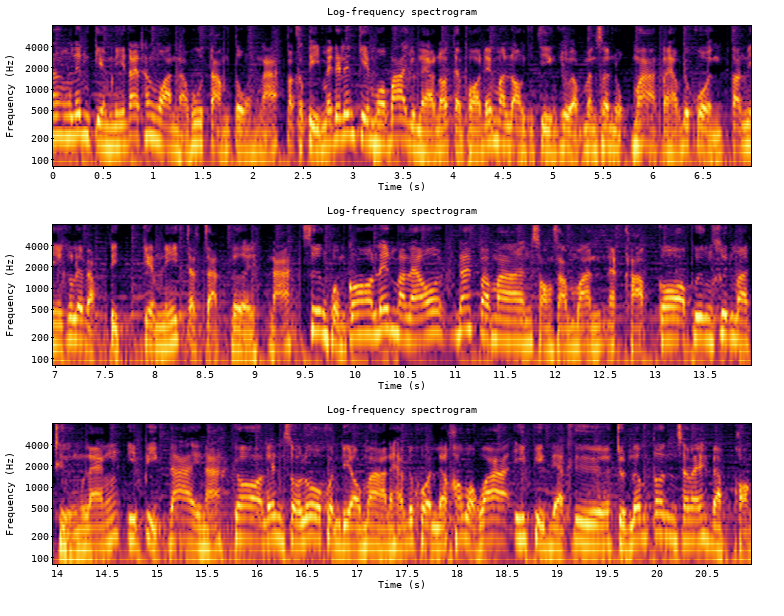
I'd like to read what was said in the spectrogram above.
นั่งเล่นเกมนี้ได้ทั้งวันอะพูดตามตรงนะปกติไม่ได้เล่นเกมโมบ้าอยู่แล้วเนาะแต่พอได้มาลองจริงๆ คือแบบมันสนุกมากนะครับทุกคนตอนนี้ก็เลยแบบติดเกมนี้จัดๆเลยนะ ซึ่งผมก็เล่นมาแล้วได้ประมาณ 2-3 วันนะครับก็เพิ่งขึ้นมาถึงแรงอีพิกได้นะ ก็เล่นโซโล่คนเดียวมานะครับทุกคนแล้วเขาบอกว่าอีพิกเนี่ยคือจุดเริ่มต้นใช่ไหมแบบของ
